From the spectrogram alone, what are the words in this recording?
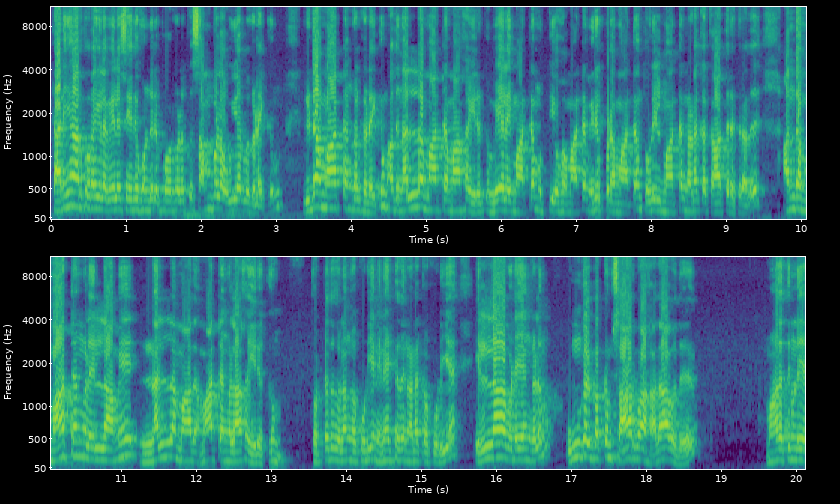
தனியார் துறையில வேலை செய்து கொண்டிருப்பவர்களுக்கு சம்பள உயர்வு கிடைக்கும். இடமாற்றங்கள் கிடைக்கும். அது நல்ல மாற்றமாக இருக்கும். வேலை மாற்றம் உத்தியோக மாற்றம் இருப்பிட மாற்றம் தொழில் மாற்றம் நடக்க காத்திருக்கிறது. அந்த மாற்றங்கள் எல்லாமே நல்ல மாத மாற்றங்களாக இருக்கும். தொட்டது விளங்கக்கூடிய நினைத்தது நடக்கக்கூடிய எல்லா விடயங்களும் உங்கள் பக்கம் சார்பாக அதாவது மாதத்தினுடைய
